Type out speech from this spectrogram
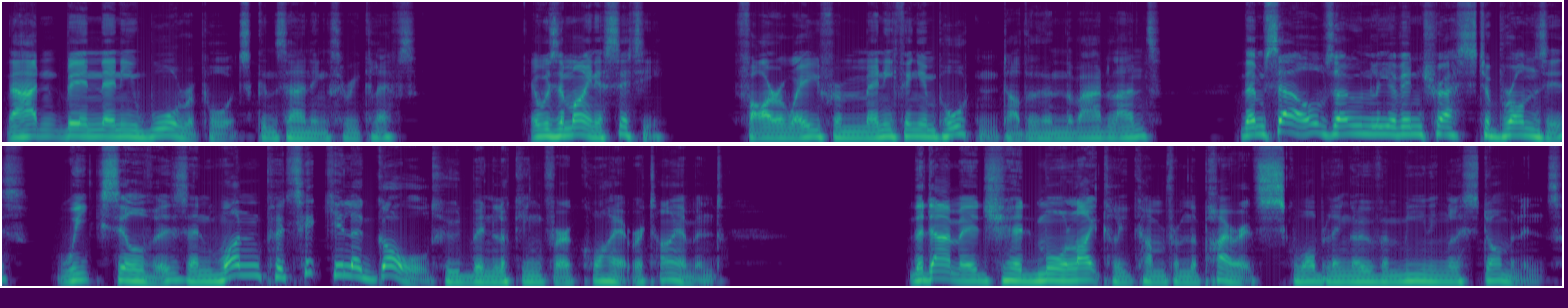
There hadn't been any war reports concerning Three Cliffs. It was a minor city, far away from anything important other than the Badlands, themselves only of interest to bronzes, weak silvers, and one particular gold who'd been looking for a quiet retirement. The damage had more likely come from the pirates squabbling over meaningless dominance.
